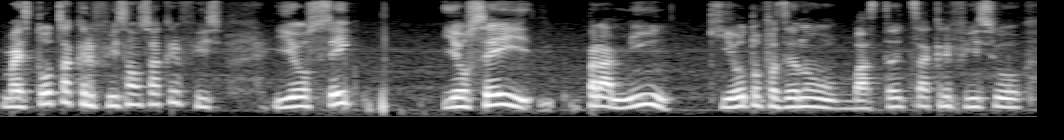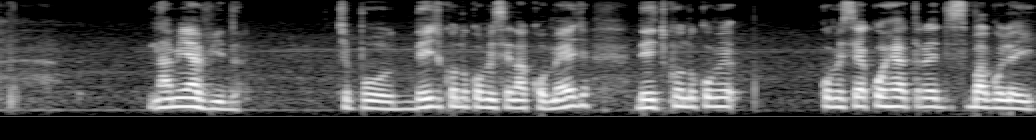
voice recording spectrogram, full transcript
Mas todo sacrifício é um sacrifício. E eu sei, e eu sei para mim que eu tô fazendo bastante sacrifício na minha vida. Tipo, desde quando comecei na comédia, desde quando come, comecei a correr atrás desse bagulho aí.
